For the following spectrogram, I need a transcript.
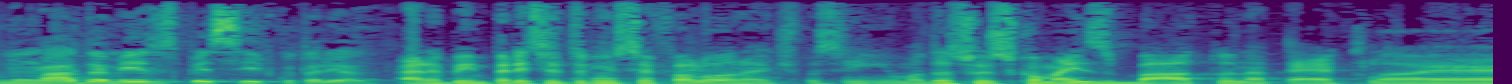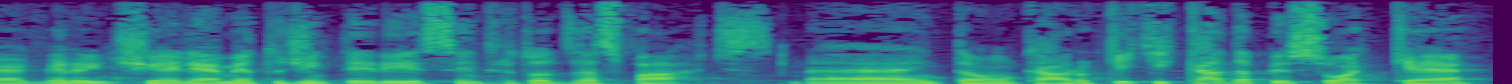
num lado da mesa específico, tá ligado? Cara, é bem parecido com o que você falou, né? Tipo assim, uma das coisas que eu mais bato na tecla é garantir alinhamento de interesse entre todas as partes, né? Então, cara, o que que cada pessoa quer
